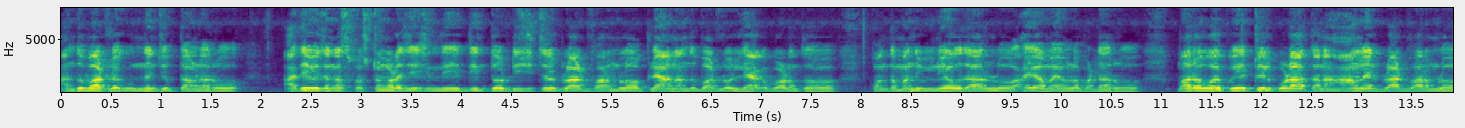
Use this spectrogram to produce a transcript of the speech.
అందుబాటులోకి ఉందని చెప్తా ఉన్నారు. అదేవిధంగా స్పష్టం కూడా చేసింది. దీంతో డిజిటల్ ప్లాట్ఫామ్లో ప్లాన్ అందుబాటులో లేకపోవడంతో కొంతమంది వినియోగదారులు అయోమయంలో పడ్డారు. మరోవైపు ఎయిర్టెల్ కూడా తన ఆన్లైన్ ప్లాట్ఫారంలో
